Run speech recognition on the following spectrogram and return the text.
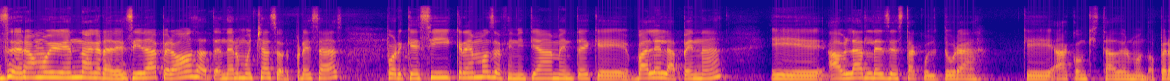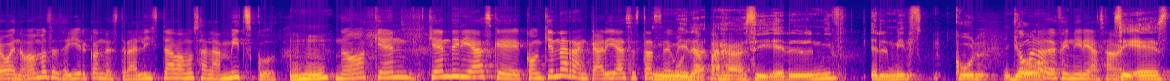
será muy bien agradecida, pero vamos a tener muchas sorpresas porque sí creemos definitivamente que vale la pena eh, hablarles de esta cultura que ha conquistado el mundo. Pero bueno, vamos a seguir con nuestra lista. Vamos a la Mid School, ¿no? ¿Quién, ¿Quién dirías que, con quién arrancarías esta segunda Mira, parte? ajá, sí, el mid, el mid school, yo... ¿Cómo lo definirías? Ver. Sí, es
